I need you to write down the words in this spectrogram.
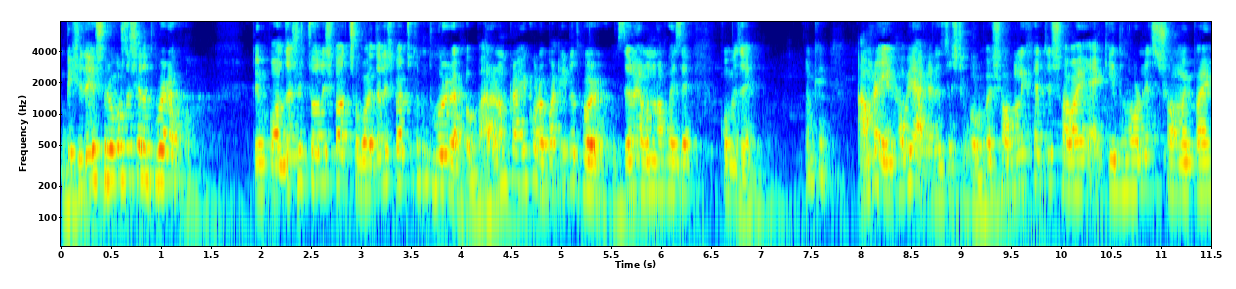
বেশি থেকে শুরু করছ সেটা ধরে রাখো। তুমি পঞ্চাশে, চল্লিশ পাচ্ছ, পঁয়তাল্লিশ পাচ্ছ, তুমি ধরে রাখো। বাড়ানো ট্রাই করো বাট এটা ধরে রাখো। যেন এমন না হয়েছে কমে যায়। ওকে আমরা এইভাবেই আগাতে চেষ্টা করব। সকলের ক্ষেত্রে সবাই একই ধরনের সময় পায়,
